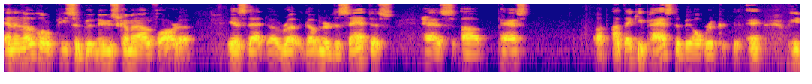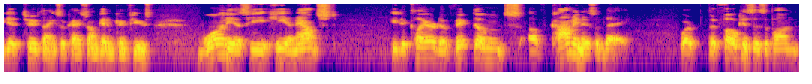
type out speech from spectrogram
and another little piece of good news coming out of Florida is that uh, Re- Governor DeSantis has uh, passed. Uh, I think he passed a bill. rec- and He did two things. Okay, so I'm getting confused. One is he he announced he declared a Victims of Communism Day, where the focus is upon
